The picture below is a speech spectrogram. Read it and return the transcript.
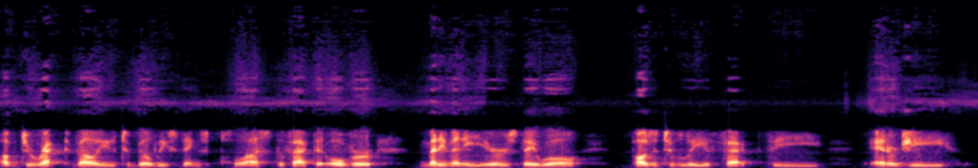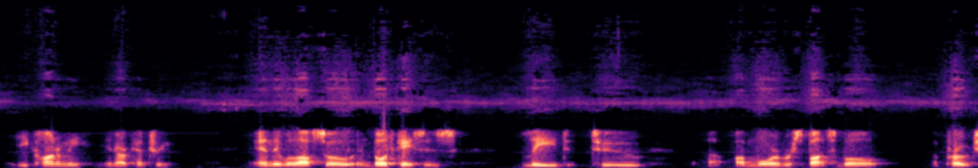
of direct value to build these things, plus the fact that over many, many years they will positively affect the energy economy in our country. And they will also, in both cases, lead to a more responsible approach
